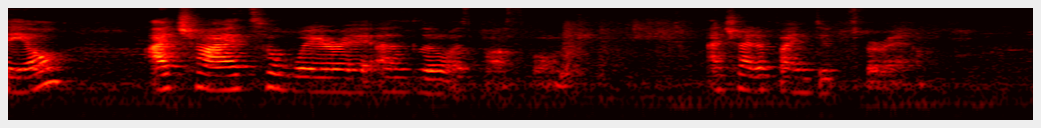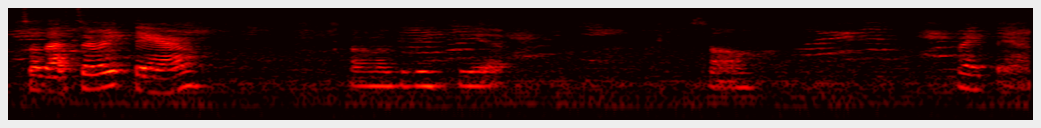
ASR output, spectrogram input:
sale, I try to wear it as little as possible. I try to find dupes for it. So that's it right there. I don't know if you can see it. So, right there.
